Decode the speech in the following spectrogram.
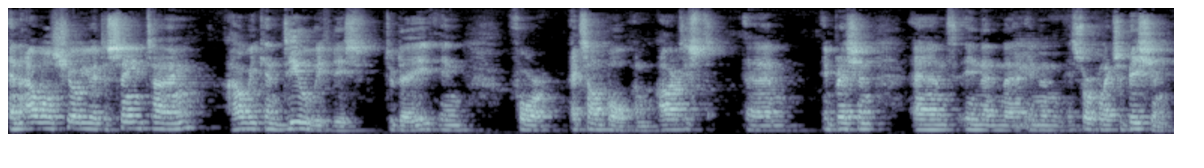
and I will show you at the same time how we can deal with this today in, for example, an artist um, impression and in an, uh, in an historical exhibition.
